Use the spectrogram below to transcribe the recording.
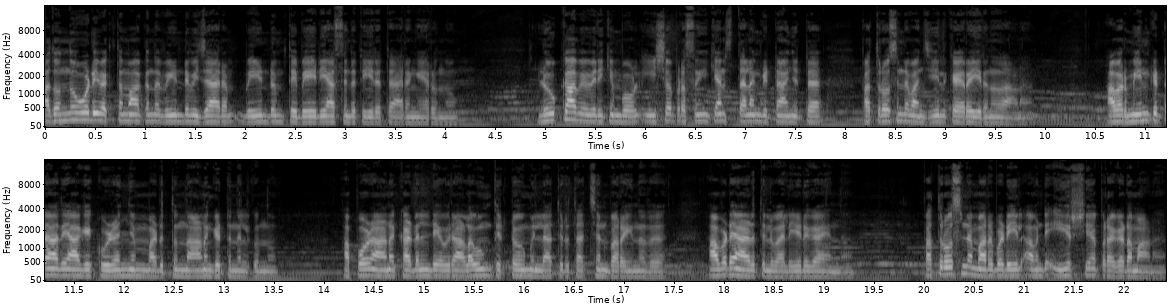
അതൊന്നുകൂടി വ്യക്തമാക്കുന്ന വീണ്ടും വിചാരം വീണ്ടും തിബേരിയാസിന്റെ തീരത്ത് അരങ്ങേറുന്നു. ലൂക്ക വിവരിക്കുമ്പോൾ ഈശോ പ്രസംഗിക്കാൻ സ്ഥലം കിട്ടാഞ്ഞിട്ട് പത്രോസിന്റെ വഞ്ചിയിൽ കയറിയിരുന്നതാണ്. അവർ മീൻ കിട്ടാതെ ആകെ കുഴഞ്ഞും മടുത്തും നാണം കെട്ടി നിൽക്കുന്നു. അപ്പോഴാണ് കടലിന്റെ ഒരു അളവും തിട്ടവുമില്ലാത്തൊരു തച്ചൻ പറയുന്നത് അവിടെ ആഴത്തിൽ വലയിടുക എന്ന്. പത്രോസിന്റെ മറുപടിയിൽ അവന്റെ ഈർഷ്യ പ്രകടമാണ്.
